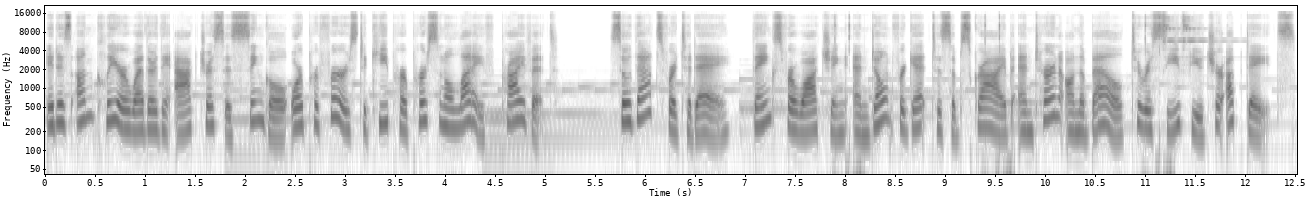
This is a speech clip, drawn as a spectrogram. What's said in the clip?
It is unclear whether the actress is single or prefers to keep her personal life private. So that's for today, thanks for watching and don't forget to subscribe and turn on the bell to receive future updates.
